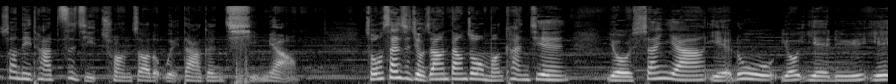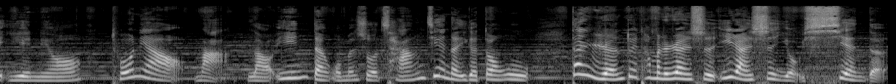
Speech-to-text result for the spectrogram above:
上帝他自己创造的伟大跟奇妙。从三十九章当中，我们看见有山羊、野鹿、有野驴、野野牛、鸵鸟、马、老鹰等我们所常见的一个动物，但人对他们的认识依然是有限的。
